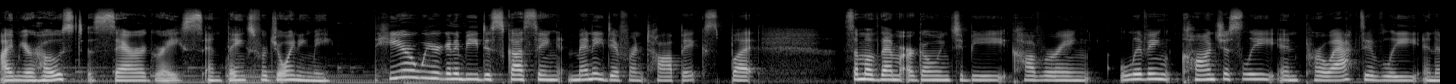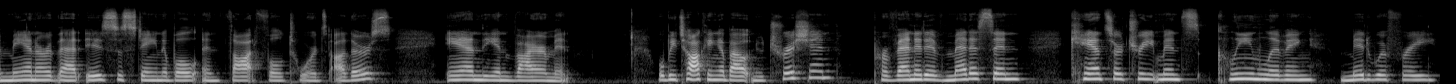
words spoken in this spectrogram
I'm your host, Sarah Grace, and thanks for joining me. Here we are going to be discussing many different topics, but some of them are going to be covering living consciously and proactively in a manner that is sustainable and thoughtful towards others and the environment. We'll be talking about nutrition, preventative medicine, cancer treatments, clean living, midwifery,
